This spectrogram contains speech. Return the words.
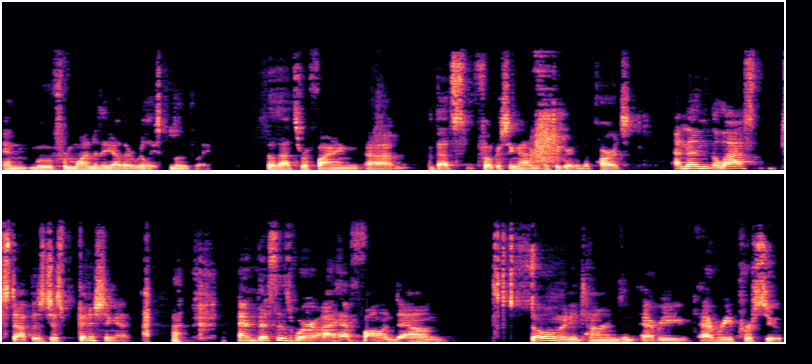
and move from one to the other really smoothly. So that's refining, uh, that's focusing on integrating the parts. And then the last step is just finishing it. and this is where I have fallen down so many times in every, every pursuit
